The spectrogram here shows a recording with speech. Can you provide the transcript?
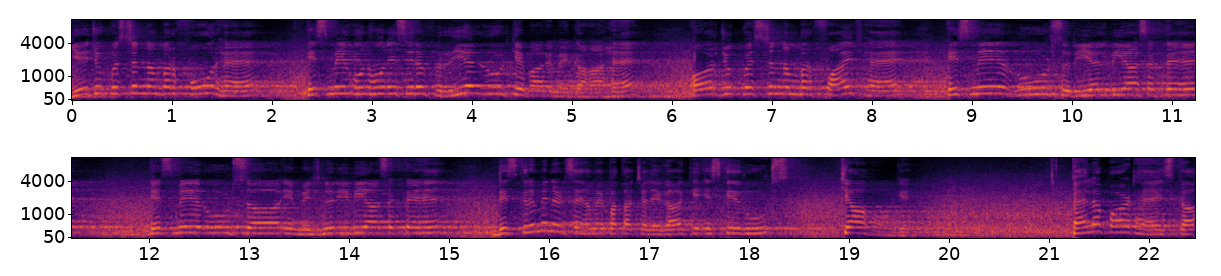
ये जो क्वेश्चन नंबर फोर है, इसमें उन्होंने सिर्फ़ रियल रूट के बारे में कहा है। और जो क्वेश्चन नंबर फाइव है, इसमें रूट्स रियल भी आ सकते हैं, इसमें रूट्स इमेजनरी भी आ सकते हैं। डिस्क्रिमिनेंट से हमें पता चलेगा कि इसके रूट्स क्या होंगे। पहला पार्ट है इसका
